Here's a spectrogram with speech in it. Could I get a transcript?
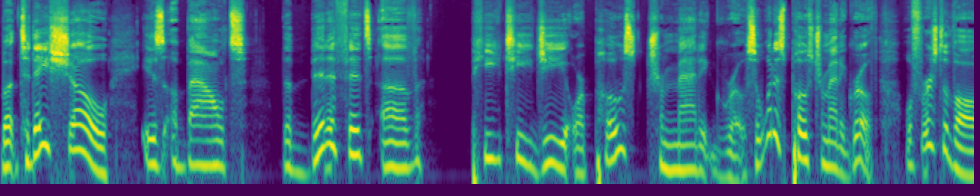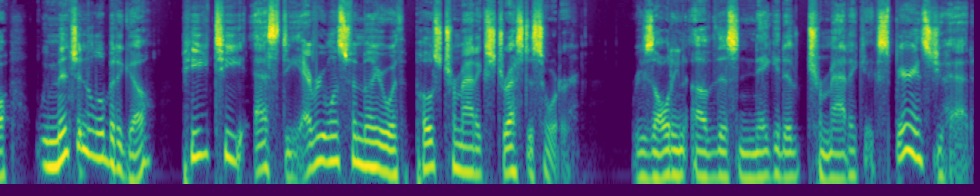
But today's show is about the benefits of PTG or post traumatic growth. So, what is post traumatic growth? Well, first of all, we mentioned a little bit ago PTSD. Everyone's familiar with post traumatic stress disorder resulting of this negative traumatic experience you had.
